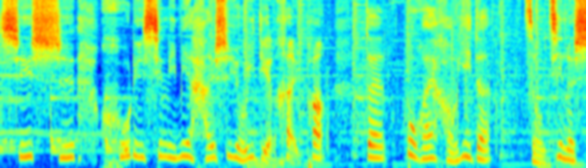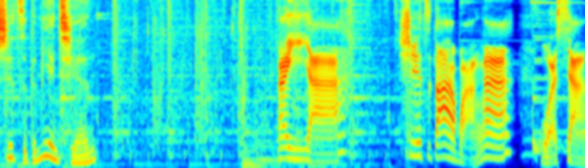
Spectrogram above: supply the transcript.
其实狐狸心里面还是有一点害怕，但不怀好意的走进了狮子的面前。哎呀，狮子大王啊，我想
